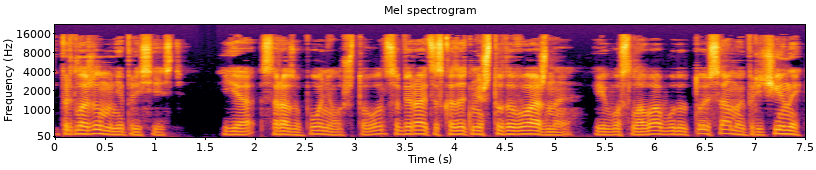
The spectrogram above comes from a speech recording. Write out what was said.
и предложил мне присесть. Я сразу понял, что он собирается сказать мне что-то важное, и его слова будут той самой причиной,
